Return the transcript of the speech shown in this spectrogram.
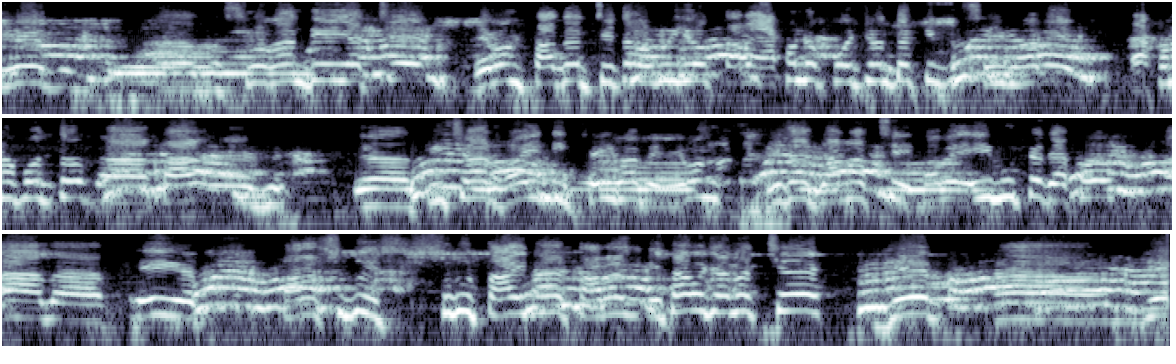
ইয়ে, স্লোগান দিয়ে যাচ্ছে এবং তাদের যেটা অভিযোগ তারা এখনও পর্যন্ত কিন্তু সেইভাবে এখনও পর্যন্ত তার বিচার হয়নি সেইভাবে এবং এটা জানাচ্ছে। তবে এই মুহূর্তে দেখো এই তারা শুধু শুধু তাই নয় তারা এটাও জানাচ্ছে যে যে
